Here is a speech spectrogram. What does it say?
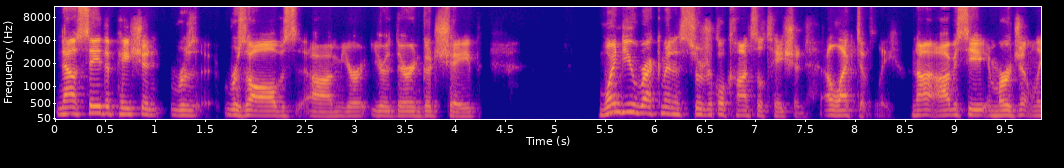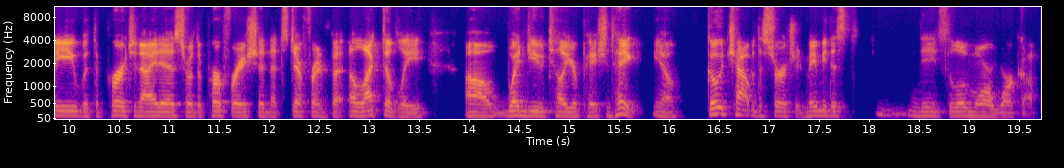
now, say the patient res- resolves, um, you're you're they're in good shape. When do you recommend a surgical consultation electively? Not obviously emergently with the peritonitis or the perforation, that's different, but electively, uh, when do you tell your patient, hey, you know, go chat with the surgeon? Maybe this needs a little more workup.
